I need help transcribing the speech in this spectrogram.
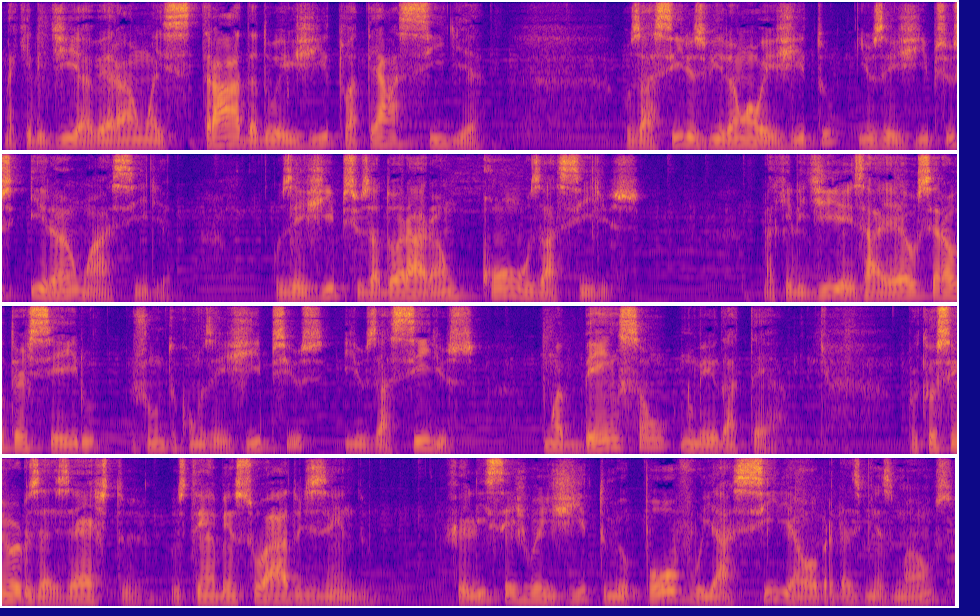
Naquele dia haverá uma estrada do Egito até a Assíria. Os assírios virão ao Egito e os egípcios irão à Assíria os egípcios adorarão com os assírios. Naquele dia, Israel será o terceiro, junto com os egípcios e os assírios, uma bênção no meio da terra. Porque o Senhor dos Exércitos os tem abençoado, dizendo: Feliz seja o Egito, meu povo, e a Síria, a obra das minhas mãos,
